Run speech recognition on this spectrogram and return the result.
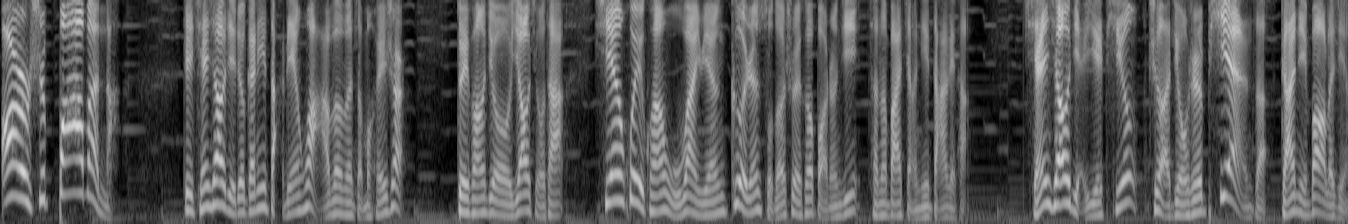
二十八万呐！这钱小姐就赶紧打电话问问怎么回事对方就要求她先汇款五万元个人所得税和保证金，才能把奖金打给她。钱小姐一听这就是骗子，赶紧报了警。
